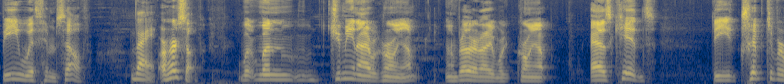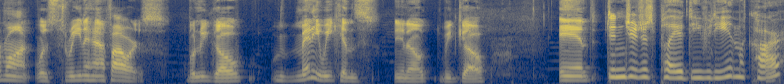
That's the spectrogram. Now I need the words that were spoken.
be with himself Right. or herself when, when Jimmy and I were growing up, my brother and I were growing up as kids, the trip to Vermont was three and a half hours when we'd go. Many weekends, you know, we'd go. And Didn't you just play a DVD in the car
